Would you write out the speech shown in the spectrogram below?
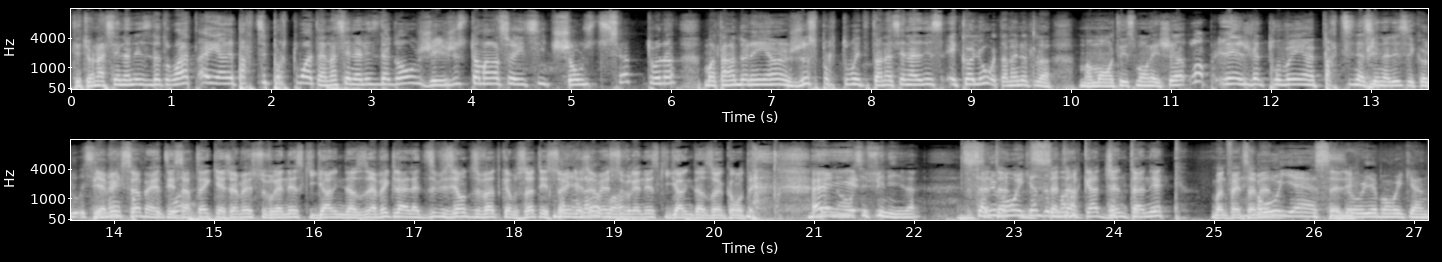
t'es un nationaliste de droite, hey, est parti pour toi, t'es un nationaliste de gauche, j'ai justement ça ici, tu choses tu sais, toi, là, m'a t'en donné un juste pour toi, t'es un nationaliste écolo, ta minute, là, m'a monté sur mon échelle, hop, là, je vais te trouver un parti nationaliste écolo. Puis avec ça, ben, t'es certain qu'il n'y a jamais un souverainiste qui gagne dans, avec la, division du vote comme ça, t'es sûr ben, qu'il n'y a jamais un souverainiste qui gagne dans un comté. ben non, c'est fini, là. Salut, bon week-end 17h04, Gin Tonic. Bonne fin de semaine. Oh yes. Salut. Oh yeah, bon week-end.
